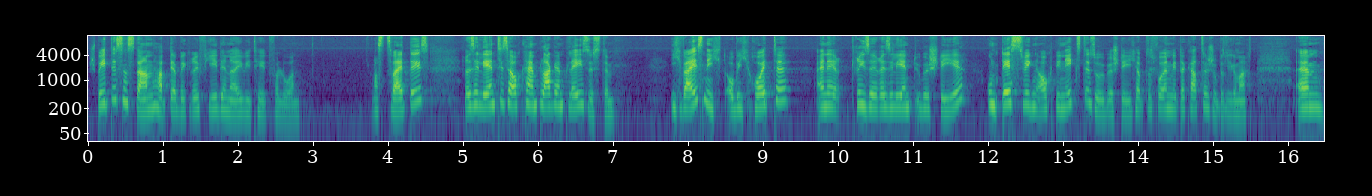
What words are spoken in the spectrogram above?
Spätestens dann hat der Begriff jede Naivität verloren. Das Zweite ist, Resilienz ist auch kein Plug-and-Play-System. Ich weiß nicht, ob ich heute eine Krise resilient überstehe und deswegen auch die nächste so überstehe. Ich habe das vorhin mit der Katze schon ein bisschen gemacht. Ähm,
